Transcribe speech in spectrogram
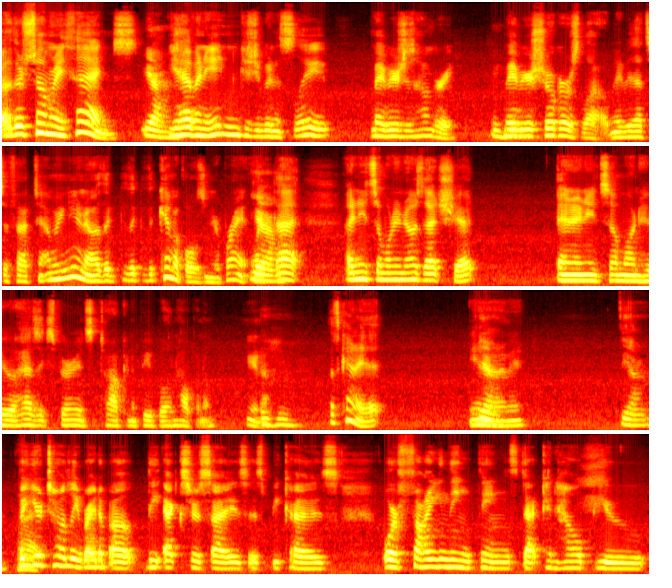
Uh, there's so many things. yeah. You haven't eaten because you've been asleep. Maybe you're just hungry. Mhm. Maybe your sugar's low. Maybe that's affecting. I mean, you know, the, the, the chemicals in your brain. Like Yeah. that. I need someone who knows that shit. And I need someone who has experience talking to people and helping them. You know, Mhm. that's kind of it. You Yeah. know what I mean? Yeah. But But- you're totally right about the exercises because, or finding things that can help you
